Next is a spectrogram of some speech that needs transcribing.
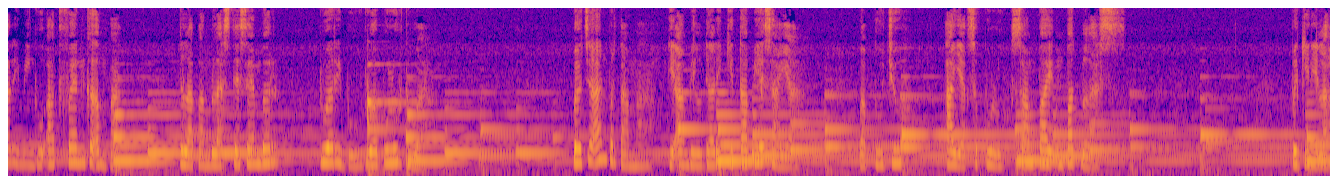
Hari Minggu Advent keempat, 18 Desember 2022. Bacaan pertama diambil dari kitab Yesaya, bab 7 ayat 10 sampai 14. Beginilah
